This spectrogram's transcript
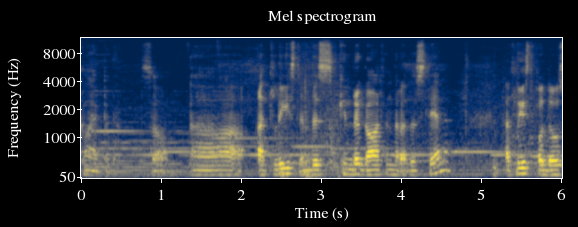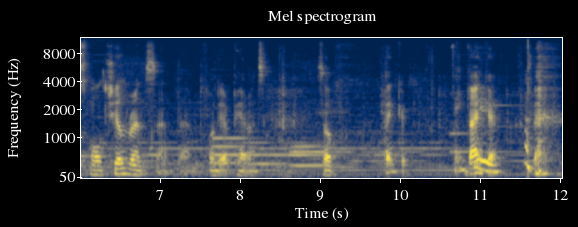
Klaipėda. So uh, at least in this kindergarten Radastele, at least for those small children and, and for their parents. So thank you. Thank Danke. you.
